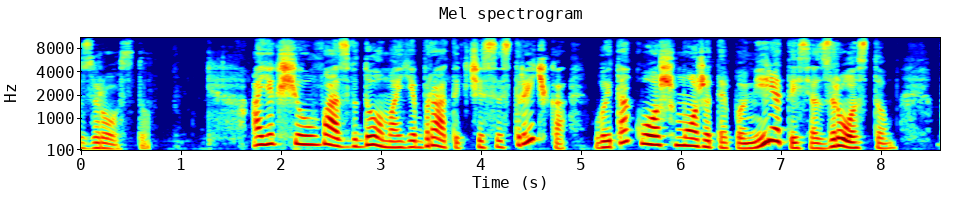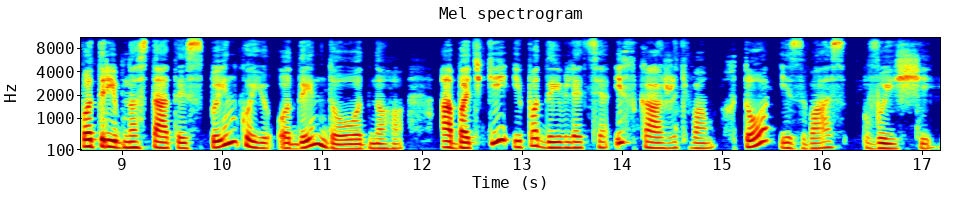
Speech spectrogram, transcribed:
зросту. А якщо у вас вдома є братик чи сестричка, ви також можете помірятися зростом. Потрібно стати спинкою один до одного, а батьки і подивляться і скажуть вам, хто із вас вищий.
